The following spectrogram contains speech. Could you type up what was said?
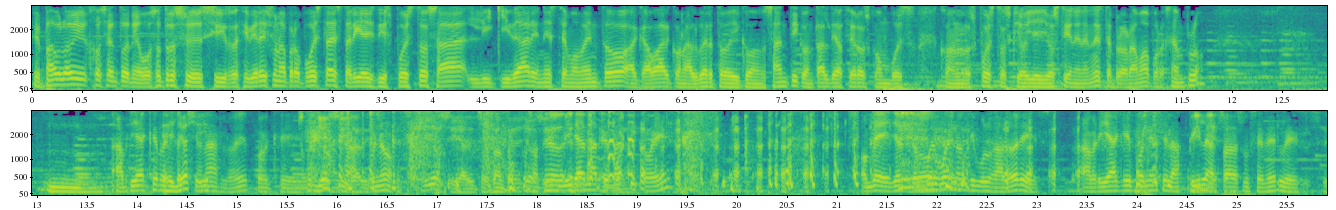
Eh, Pablo y José Antonio, vosotros eh, si recibierais una propuesta estaríais dispuestos a liquidar en este momento, acabar con Alberto y con Santi, con tal de haceros con, vues- con los puestos que hoy ellos tienen en este programa, por ejemplo. Mm, habría que Eh, yo reflexionarlo, ¿eh? Porque... Yo sí, ha dicho, Bueno, yo sí, ha dicho Santi. yo sí. Mira el matemático, ¿eh? Hombre, ellos son muy buenos divulgadores. Habría que ponerse las pilas para sucederles. Sí,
